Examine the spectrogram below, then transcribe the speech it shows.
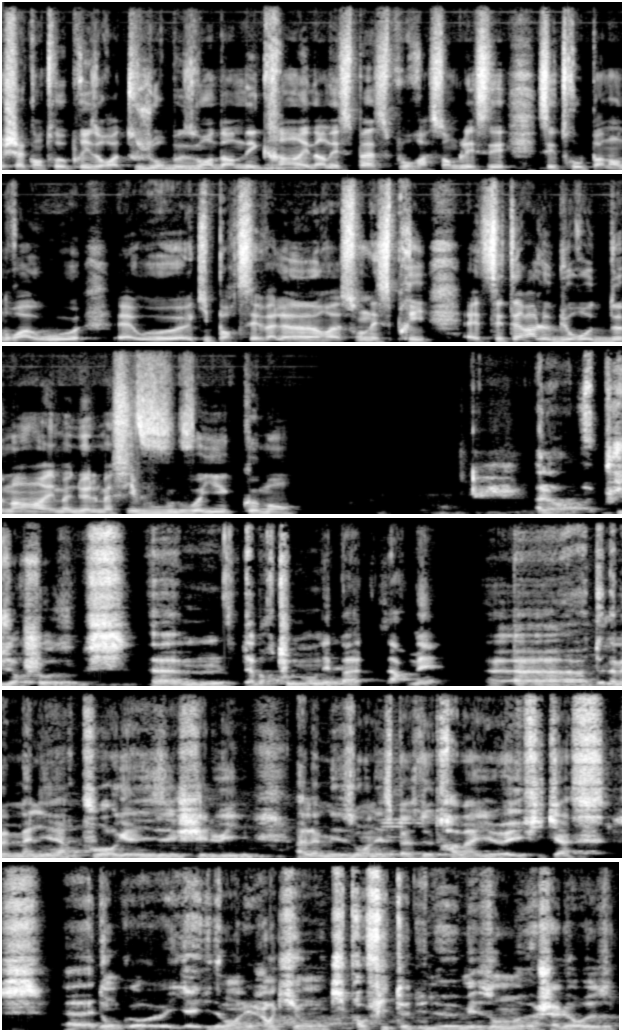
chaque entreprise aura toujours besoin d'un écrin et d'un espace pour rassembler ses, ses troupes, un endroit où, où qui porte ses valeurs, son esprit, etc. Le bureau de demain Emmanuel Massif, vous, le voyez comment? Alors, plusieurs choses. Euh, d'abord, tout le monde n'est pas armé euh, de la même manière pour organiser chez lui, à la maison, un espace de travail euh, efficace. donc, il y a évidemment les gens qui, profitent d'une maison chaleureuse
